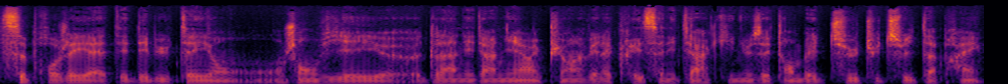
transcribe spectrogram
Ce projet a été débuté en, janvier euh, de l'année dernière et puis on avait la crise sanitaire qui nous est tombée dessus tout de suite après.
